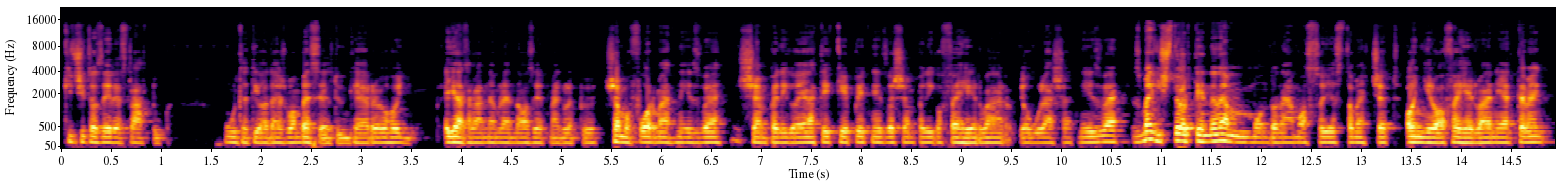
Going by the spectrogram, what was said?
kicsit azért ezt láttuk múlt heti adásban, beszéltünk erről, hogy egyáltalán nem lenne azért meglepő, sem a formát nézve, sem pedig a játékképét nézve, sem pedig a Fehérvár javulását nézve. Ez meg is történt, de nem mondanám azt, hogy ezt a meccset annyira a Fehérvár nyerte meg.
